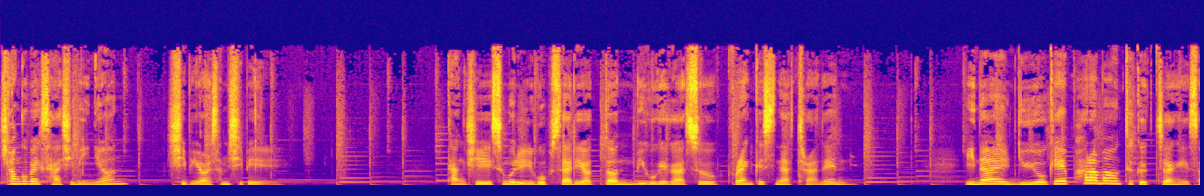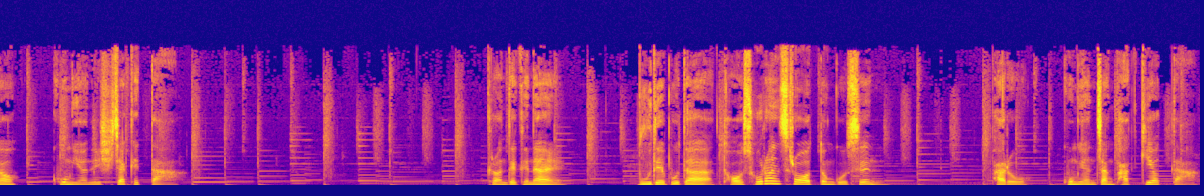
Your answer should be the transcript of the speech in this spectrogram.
(1942년 12월 30일) 당시 27살이었던 미국의 가수 프랭크 시나트라는 이날 뉴욕의 파라마운트 극장에서 공연을 시작했다. 그런데 그날 무대보다 더 소란스러웠던 곳은 바로 공연장 밖이었다.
